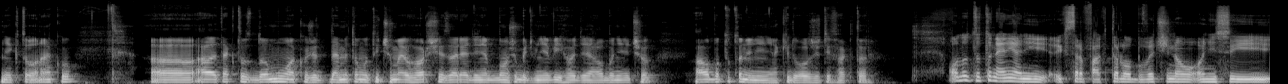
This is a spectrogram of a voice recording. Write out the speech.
niekto onakú. Uh, ale takto z domu, akože dajme tomu tí, čo majú horšie zariadenia, môžu byť v nevýhode alebo niečo. Alebo toto není nejaký dôležitý faktor. Ono toto není ani extra faktor, lebo väčšinou oni si,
